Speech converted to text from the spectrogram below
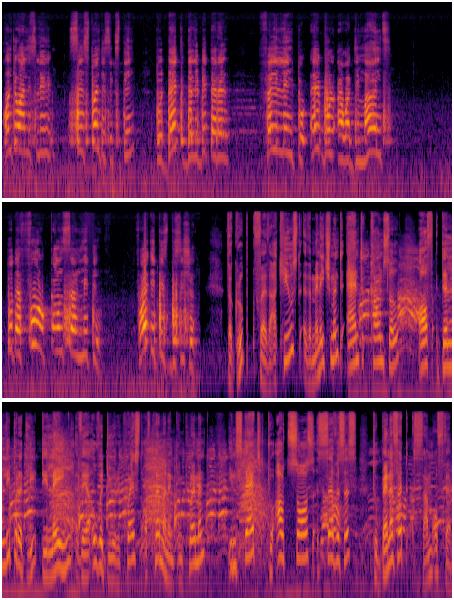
continuously since 2016 to date deliberately failing to able our demands to the full council meeting for its decision. The group further accused the management and council of deliberately delaying their overdue request of permanent employment, instead to outsource services to benefit some of them.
